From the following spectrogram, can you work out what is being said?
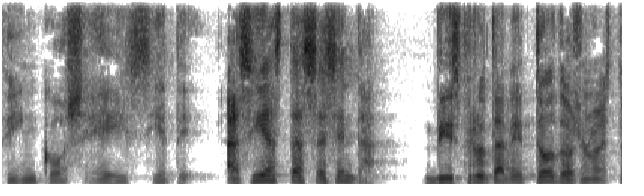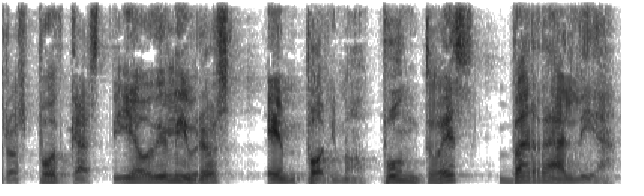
5, 6, 7... Así hasta 60. Disfruta de todos nuestros podcasts y audiolibros en podimo.es barra al día.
